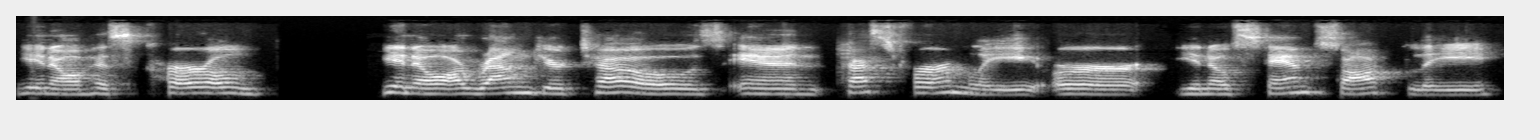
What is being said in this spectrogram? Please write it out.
you know, has curled, you know, around your toes and press firmly or, you know, stand softly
